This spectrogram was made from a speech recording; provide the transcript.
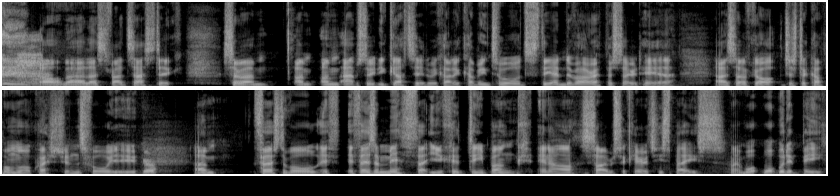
oh man, that's fantastic. So um, I'm I'm absolutely gutted. We're kind of coming towards the end of our episode here, uh, so I've got just a couple more questions for you. Sure. Um, first of all, if if there's a myth that you could debunk in our cybersecurity space, like what what would it be?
